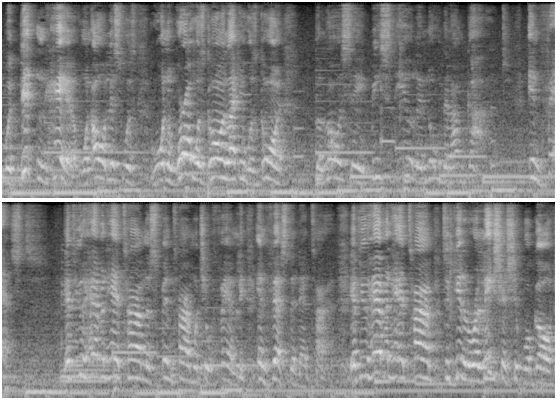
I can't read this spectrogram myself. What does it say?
what didn't have when all this was, when the world was going like it was going, the Lord said, be still and know that I'm God. Invest. If you haven't had time to spend time with your family, invest in that time. If you haven't had time to get a relationship with God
